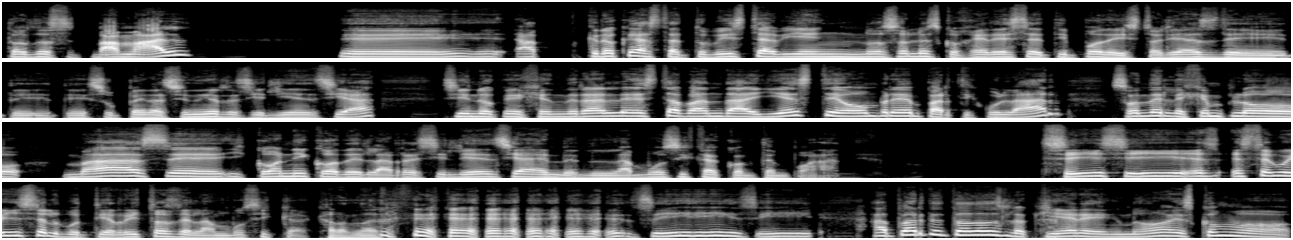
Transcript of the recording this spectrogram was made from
todo va mal, eh, creo que hasta tuviste a bien no solo escoger este tipo de historias de, de- superación y resiliencia, sino que en general esta banda y este hombre en particular son el ejemplo más eh, icónico de la resiliencia en- en la música contemporánea. Sí, sí, es- este güey es el Gutierritos de la música, carnal. sí, sí. Aparte todos lo quieren, ¿no? Es como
